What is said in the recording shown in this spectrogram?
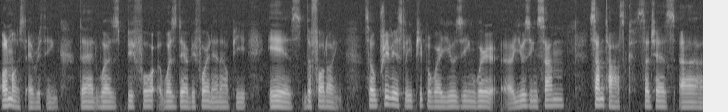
almost everything that was before was there before an NLP is the following. So previously people were using were uh, using some some task such as uh,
